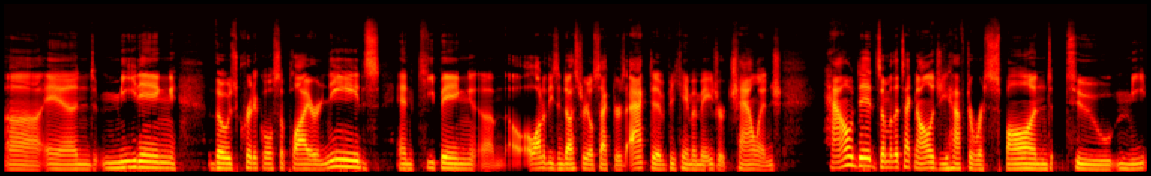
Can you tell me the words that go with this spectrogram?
uh, and meeting those critical supplier needs and keeping um, a lot of these industrial sectors active became a major challenge. How did some of the technology have to respond to meet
